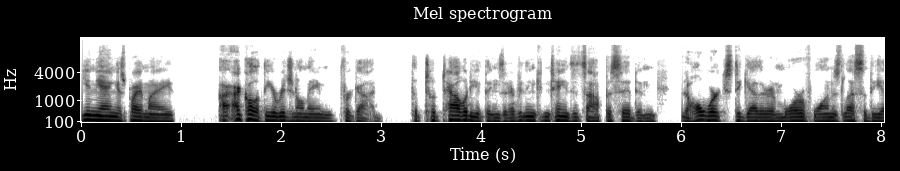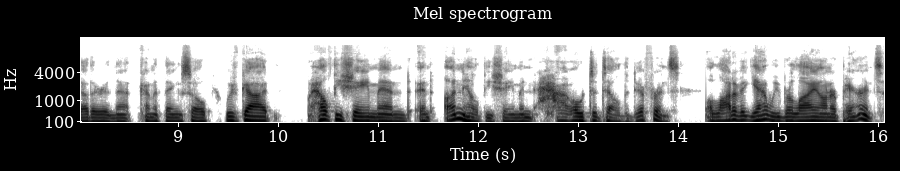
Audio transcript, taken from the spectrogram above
yin yang is probably my i call it the original name for god. The totality of things that everything contains its opposite and it all works together and more of one is less of the other and that kind of thing. So we've got healthy shame and and unhealthy shame and how to tell the difference. A lot of it yeah we rely on our parents.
